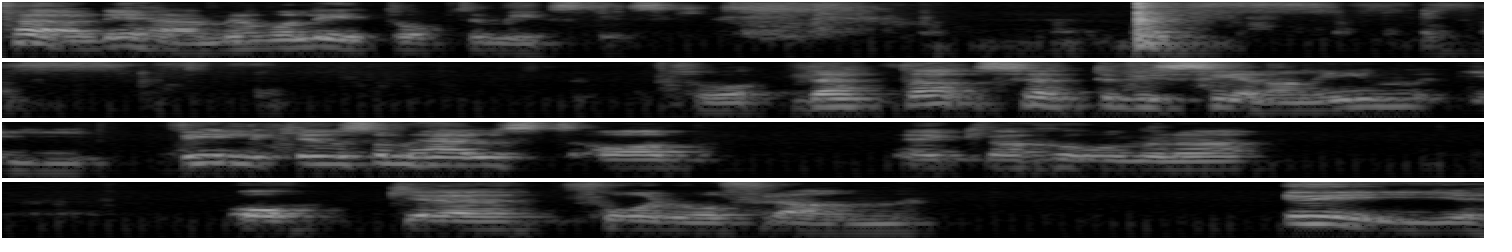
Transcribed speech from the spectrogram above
färdig här men jag var lite optimistisk. Så detta sätter vi sedan in i vilken som helst av ekvationerna och eh, får då fram y.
